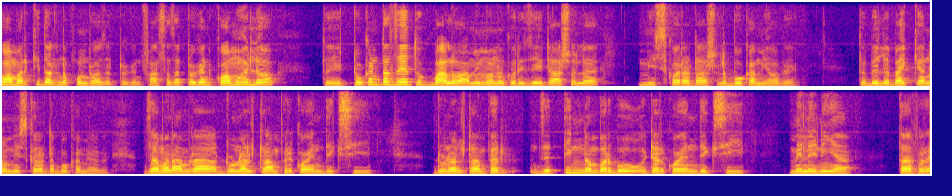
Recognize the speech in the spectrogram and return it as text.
কম আর কি, ধরেন না পনেরো হাজার টোকেন পাঁচ হাজার টোকেন কম হইলেও তো এই টোকেনটা যেহেতু ভালো, আমি মনে করি যে এটা আসলে মিস করাটা আসলে বোকামি হবে। তো বেলে বাইক কেন মিস করাটা বোকামি হবে? যেমন আমরা ডোনাল্ড ট্রাম্পের কয়েন দেখছি। ডোনাল্ড ট্রাম্পের যে তিন নম্বর বউ, ওইটার কয়েন দেখছি মেলেনিয়া তারপরে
